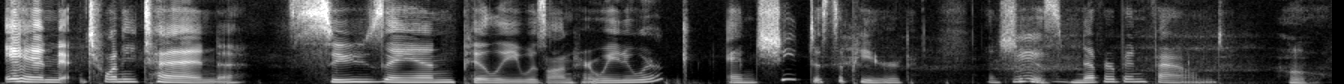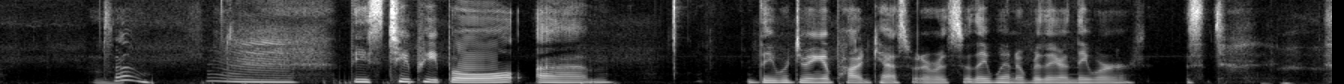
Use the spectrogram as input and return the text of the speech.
in 2010, Suzanne Pilley was on her way to work and she disappeared. And she has never been found. Oh, So, these two people, um, they were doing a podcast, whatever. So they went over there and they were,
